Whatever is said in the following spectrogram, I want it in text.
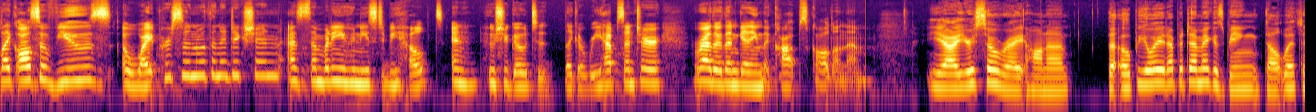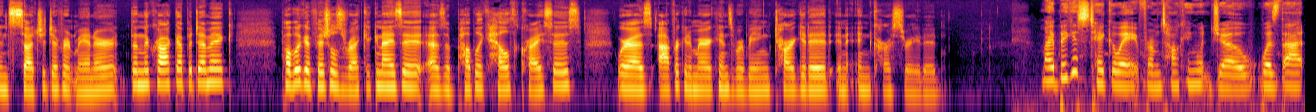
like also views a white person with an addiction as somebody who needs to be helped and who should go to like a rehab center rather than getting the cops called on them. Yeah, you're so right, Hana. The opioid epidemic is being dealt with in such a different manner than the crack epidemic. Public officials recognize it as a public health crisis, whereas African Americans were being targeted and incarcerated. My biggest takeaway from talking with Jo was that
